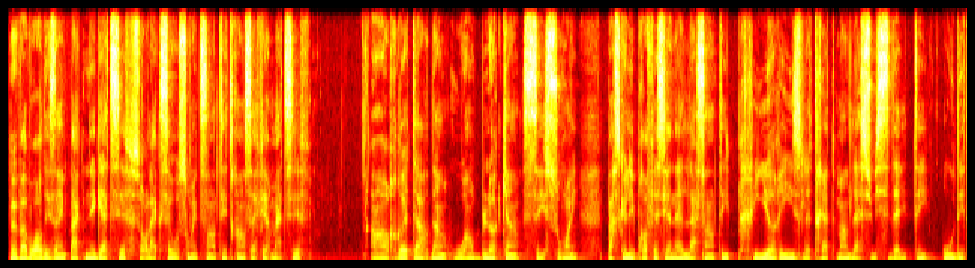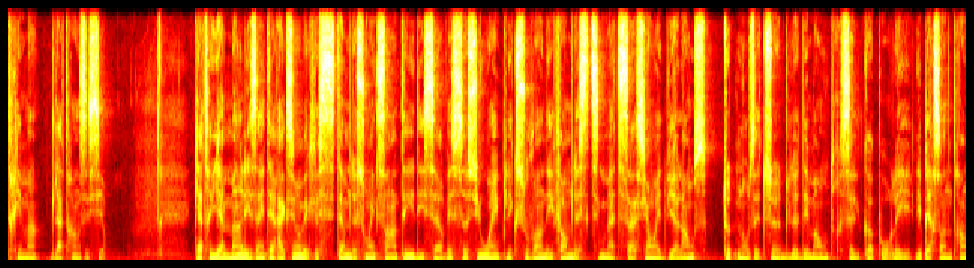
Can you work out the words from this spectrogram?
peuvent avoir des impacts négatifs sur l'accès aux soins de santé transaffirmatifs en retardant ou en bloquant ces soins parce que les professionnels de la santé priorisent le traitement de la suicidalité au détriment de la transition. Quatrièmement, les interactions avec le système de soins de santé et des services sociaux impliquent souvent des formes de stigmatisation et de violence toutes nos études le démontrent, c'est le cas pour les, personnes trans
